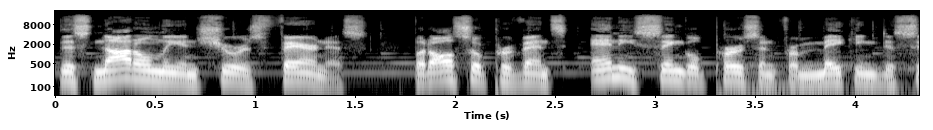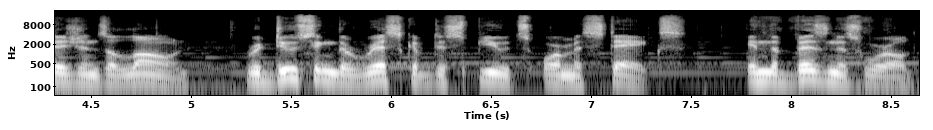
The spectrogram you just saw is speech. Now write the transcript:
This not only ensures fairness, but also prevents any single person from making decisions alone, reducing the risk of disputes or mistakes. In the business world,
